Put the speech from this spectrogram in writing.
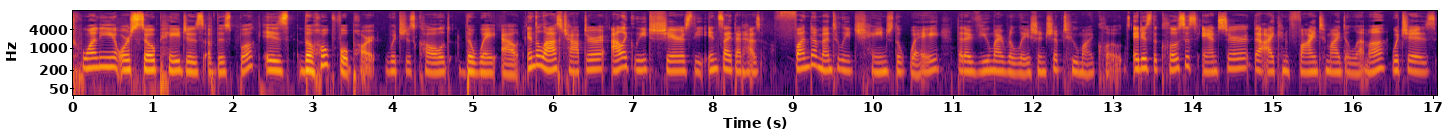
20 or so pages of this book is the hopeful part, which is called The Way Out. In the last chapter, Alec Leach shares the insight that has fundamentally changed the way that I view my relationship to my clothes. It is the closest answer that I can find to my dilemma, which is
